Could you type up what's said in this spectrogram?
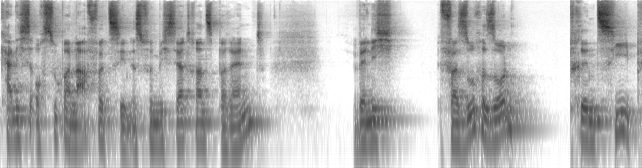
kann ich es auch super nachvollziehen. Ist für mich sehr transparent. Wenn ich versuche, so ein Prinzip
